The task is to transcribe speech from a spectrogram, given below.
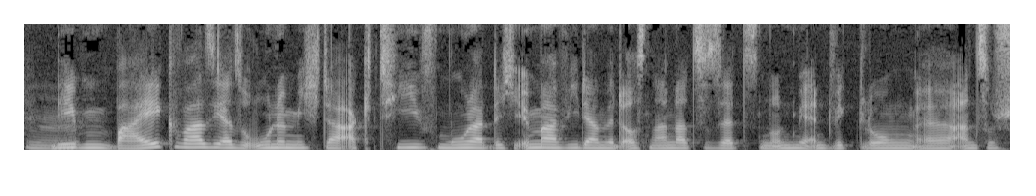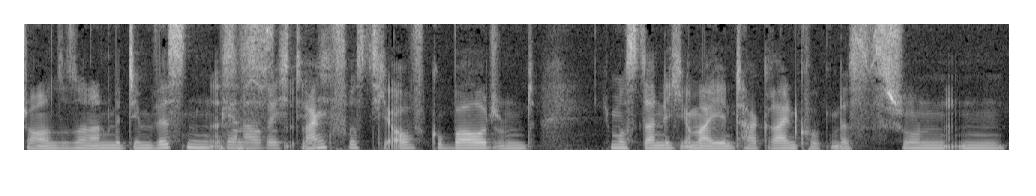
mhm. nebenbei quasi, also ohne mich da aktiv monatlich immer wieder mit auseinanderzusetzen und mir Entwicklungen äh, anzuschauen, so, sondern mit dem Wissen ist genau, es richtig. langfristig aufgebaut und ich muss da nicht immer jeden Tag reingucken. Das ist schon ein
